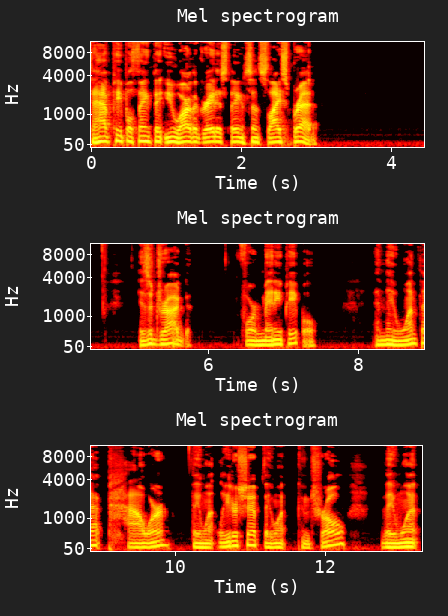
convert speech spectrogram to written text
to have people think that you are the greatest thing since sliced bread, is a drug for many people and they want that power. They want leadership. They want control. They want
